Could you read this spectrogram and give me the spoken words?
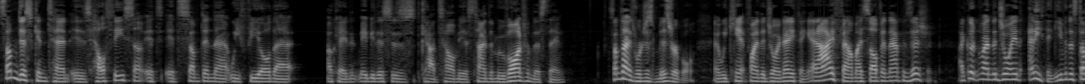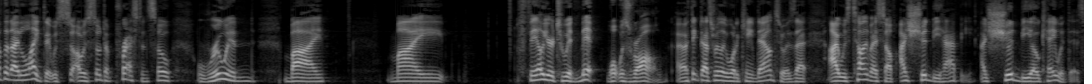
some discontent is healthy. Some it's it's something that we feel that okay, maybe this is God telling me it's time to move on from this thing. Sometimes we're just miserable and we can't find the joy in anything. And I found myself in that position. I couldn't find the joy in anything, even the stuff that I liked. It was so, I was so depressed and so ruined by my failure to admit what was wrong. I think that's really what it came down to is that I was telling myself I should be happy. I should be okay with this.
